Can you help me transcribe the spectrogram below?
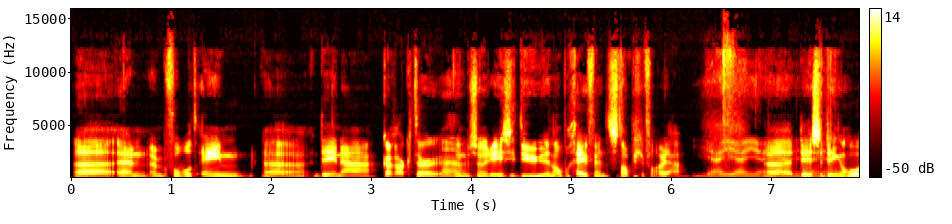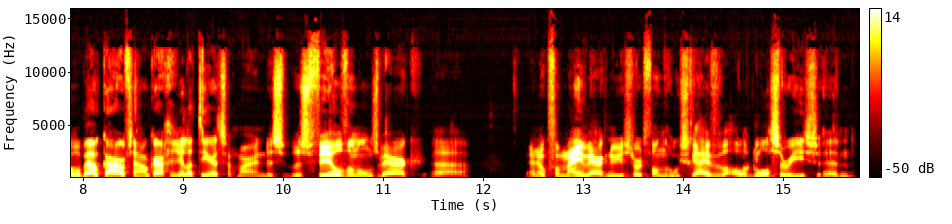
Eh, en, en bijvoorbeeld één eh, DNA-karakter Ah. noemen ze een residu. En op een gegeven moment snap je van, oh ja, Ja, ja, ja. eh, ja, ja, deze ja. dingen horen bij elkaar of zijn elkaar gerelateerd, zeg maar. En dus, dus veel van ons werk, eh, en ook van mijn werk nu, een soort van hoe schrijven we alle glossaries en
